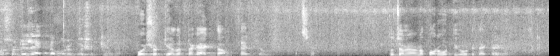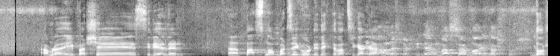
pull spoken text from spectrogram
দর্শক নিলে একদম পরে পঁয়ষট্টি হাজার। পঁয়ষট্টি হাজার টাকা একদম একদম। আচ্ছা। তো চলেন আমরা পরবর্তী গরুটি দেখাই। দেখেন আমরা এই পাশে সিরিয়ালের পাঁচ নম্বর যে গরুটি দেখতে পাচ্ছি কাকা। দশ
